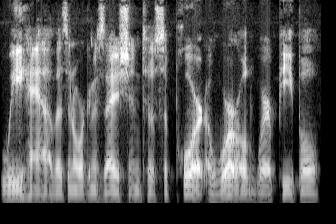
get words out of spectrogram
we have as an organization to support a world where people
